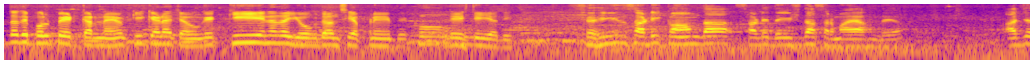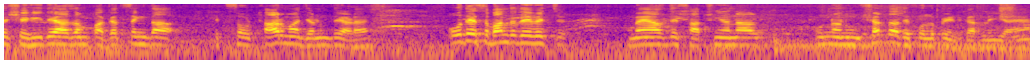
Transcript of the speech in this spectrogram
ਸਰਦਾ ਦੇ ਫੁੱਲ ਭੇਟ ਕਰਨ ਆਏ ਹੋ ਕੀ ਕਹਿਣਾ ਚਾਹੋਗੇ? ਕੀ ਇਹਨਾਂ ਦਾ ਯੋਗਦਾਨ ਸੀ ਆਪਣੇ ਦੇਖੋ ਦੇਸ਼ ਦੀ ਆਜ਼ਾਦੀ? ਸ਼ਹੀਦ ਸਾਡੀ ਕੌਮ ਦਾ ਸਾਡੇ ਦੇਸ਼ ਦਾ ਸਰਮਾਇਆ ਹੁੰਦੇ ਆ। ਅੱਜ ਸ਼ਹੀਦ ਆਜ਼ਮ ਭਗਤ ਸਿੰਘ ਦਾ 118ਵਾਂ ਜਨਮ ਦਿਹਾੜਾ ਹੈ। ਉਹਦੇ ਸਬੰਧ ਦੇ ਵਿੱਚ ਮੈਂ ਆਪਦੇ ਸਾਥੀਆਂ ਨਾਲ ਉਹਨਾਂ ਨੂੰ ਸ਼ਰਧਾ ਦੇ ਫੁੱਲ ਭੇਂਟ ਕਰਨ ਲਈ ਆਇਆ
